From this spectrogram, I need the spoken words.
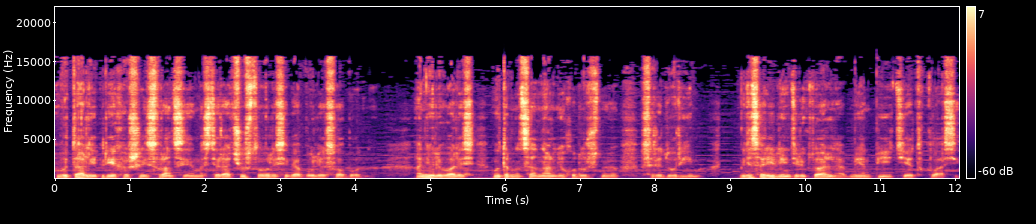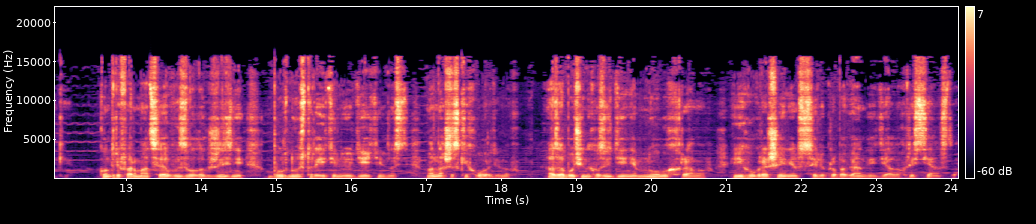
В Италии приехавшие из Франции мастера чувствовали себя более свободно. Они вливались в интернациональную художественную среду Рима, где царили интеллектуальный обмен, пиетет, классики. Контрреформация вызвала к жизни бурную строительную деятельность монашеских орденов, озабоченных возведением новых храмов и их украшением с целью пропаганды идеалов христианства.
